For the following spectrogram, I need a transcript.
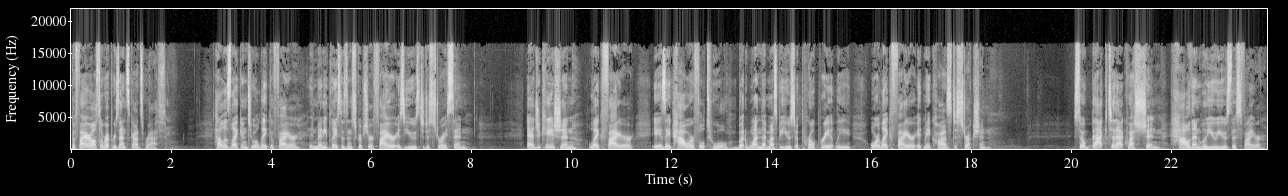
But fire also represents God's wrath. Hell is likened to a lake of fire. In many places in Scripture, fire is used to destroy sin. Education, like fire, is a powerful tool, but one that must be used appropriately, or like fire, it may cause destruction. So, back to that question how then will you use this fire?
